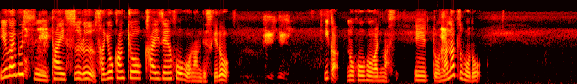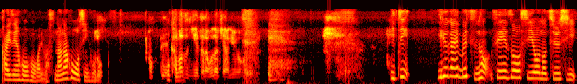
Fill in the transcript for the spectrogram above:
有害物質に対する作業環境改善方法なんですけど、以下の方法があります。えっ、と、はい7つほど改善方法があります。7方針ほど。噛まずに言えたらおだちあげよう 1、有害物質の製造使用の中止。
